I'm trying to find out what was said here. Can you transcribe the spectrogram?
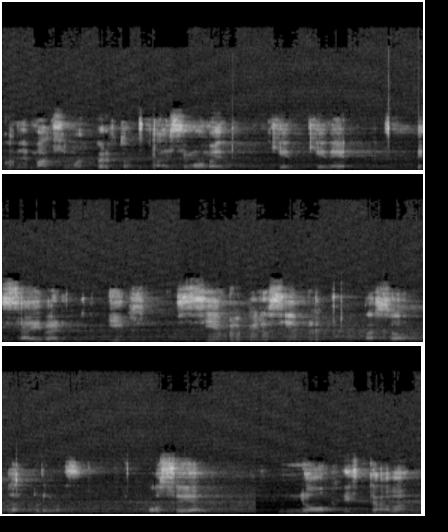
con el máximo experto a ese momento, quien, quien era Cyber Gibson. Siempre, pero siempre pasó las pruebas. O sea, no estaba.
